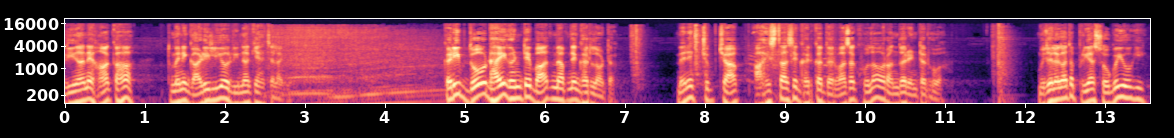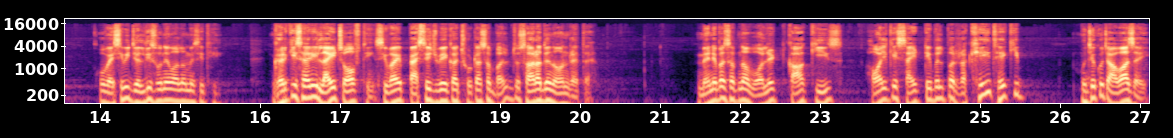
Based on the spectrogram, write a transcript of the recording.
Reena ने हाँ कहा तो मैंने गाड़ी ली और रीना के यहाँ चला गया। करीब दो ढाई घंटे बाद मैं अपने घर लौटा। मैंने चुपचाप आहिस्ता से घर का दरवाज़ा खोला और अंदर एंटर हुआ। मुझे लगा था प्रिया सो गई होगी। वो वैसे भी जल्दी सोने वालों में से थी। घर की सारी लाइट्स ऑफ़ थी, सिवाय पैसेज वे का छोटा सा बल्ब जो सारा दिन ऑन रहता है। मैंने बस अपना वॉलेट का कीज हॉल के साइड टेबल पर रखे ही थे कि मुझे कुछ आवाज़ आई,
